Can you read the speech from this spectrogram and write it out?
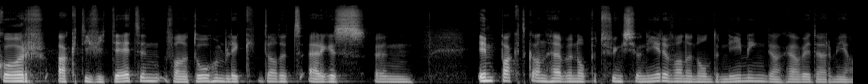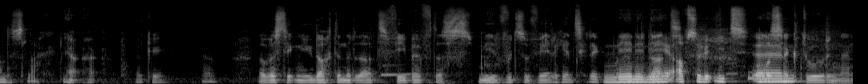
core-activiteiten, van het ogenblik dat het ergens een impact kan hebben op het functioneren van een onderneming, dan gaan wij daarmee aan de slag. Ja, oké. Ja. Dat wist ik niet. Ik dacht inderdaad, VBF, dat is meer voedselveiligheidsgericht. Nee, nee, nee, absoluut niet. Alle Ehm, sectoren. En,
